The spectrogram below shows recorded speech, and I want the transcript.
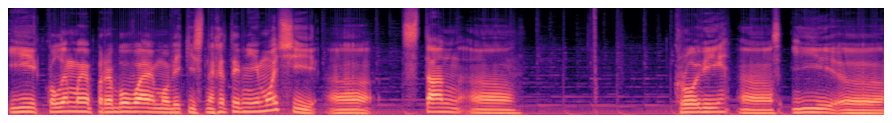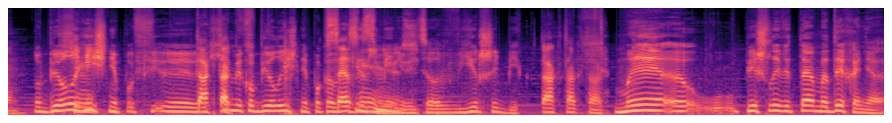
І коли ми перебуваємо в якійсь негативній емоції, е, стан е, крові е, і Ну, біологічні е, Так, хіміко-біологічні показники змінюються в гірший бік. так, так, так. Ми пішли від теми дихання.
